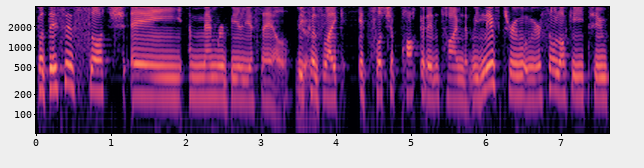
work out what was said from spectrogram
But this is such a, a memorabilia sale Yeah. because, like, it's such a pocket in time that we lived through, and we were so lucky to.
